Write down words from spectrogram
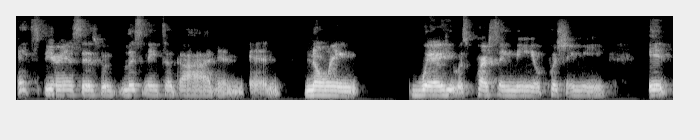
experiences with listening to God and and knowing where He was pressing me or pushing me. It,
